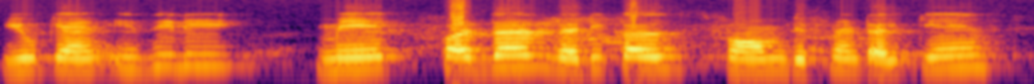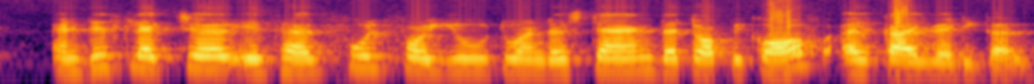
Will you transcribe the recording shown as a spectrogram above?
you can easily make further radicals from different alkanes and this lecture is helpful for you to understand the topic of alkyl radicals.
